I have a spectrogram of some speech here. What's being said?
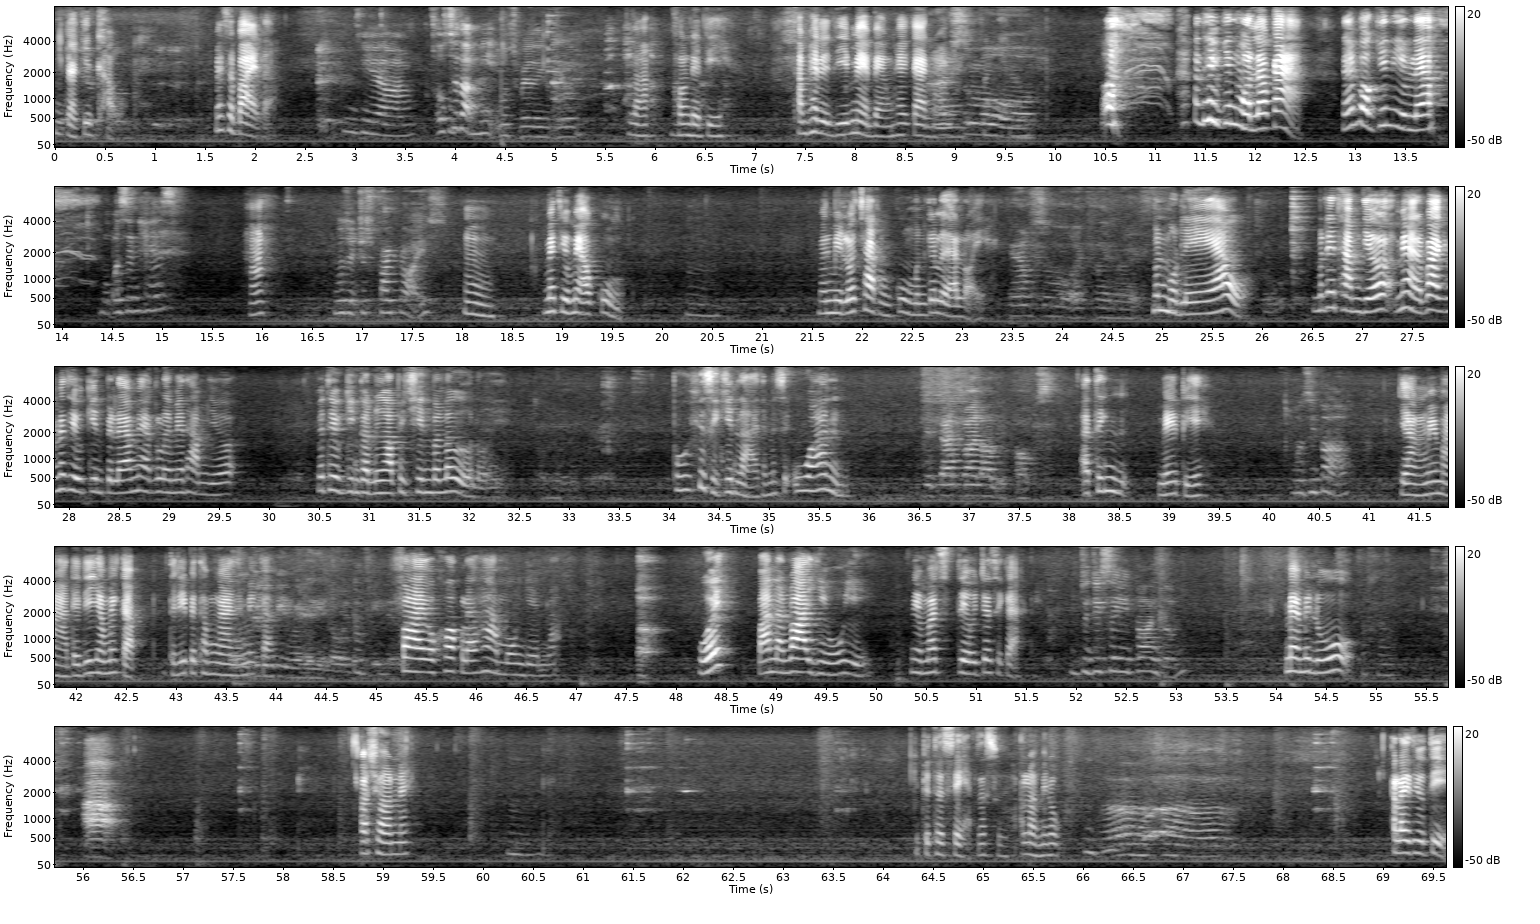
นี่กากินเขาวไม่สบายเหรอ Yeah. Also, that meat was really good. เหรอของเด็ดดีทำให้เด็ดดีแม่แบ่งให้กัน Have some more. อันที่กินหมดแล้วก่ะไหนบอกกินอิ่มแล้ว What was in his? ฮะ Was it just fried rice? อืมแม่ทิวไม่เอากุ้ง Mm. มันมีรสชาติของกุ้งมันก็เลยอร่อย Have some more egg fried rice. มันหมดแล้ว ไม่ได้ทำเยอะแม่ว่าแม่ทิวกินไปแล้วแม่ก็เลยไม่ทำเยอะแม่ทิวกินกับเนื้อไปชิ้นเบลเลอร์เลยปุ้ยคือสิกินหลายแต่ไม่สิอ้วน Did Dad buy lollipops? I think maybe Was he back? ยังไม่มาเดดดี้ยังไม่กลับเดดดี้ไปทำงานยัง I'm ไม่กลับ gonna be really low in the feeder. ไฟล์โอคอกแล้วห้าโมงเย็นละเฮ้ยปานนั้นว่าหิวอีกเนี่ยมาสเตลเจสิกะ Did you say you buy them? แม่ไม่รู้ Okay. Ah. เอาช้อนไหมกินเป็นตะแสบนะสูอร่อยไหมลูก อะไรทิวติ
